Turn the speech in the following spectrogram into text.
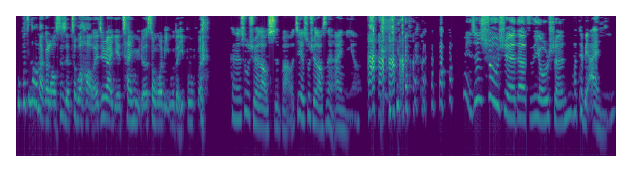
我不知道哪个老师人这么好哎、欸，居然也参与了送我礼物的一部分。可能数学老师吧，我记得数学老师很爱你啊，你是数学的自由神，他特别爱你。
